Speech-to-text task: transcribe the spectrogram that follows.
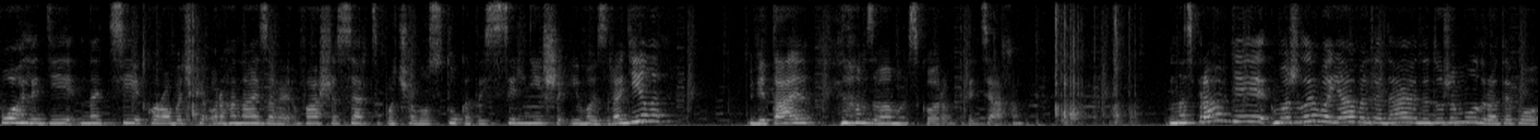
погляді на ці коробочки-органайзери ваше серце почало стукатись сильніше і ви зраділи, вітаю! Нам з вами скоро тридцяха. Насправді, можливо, я виглядаю не дуже мудро, типу,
